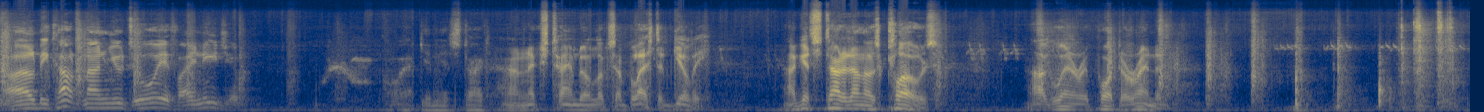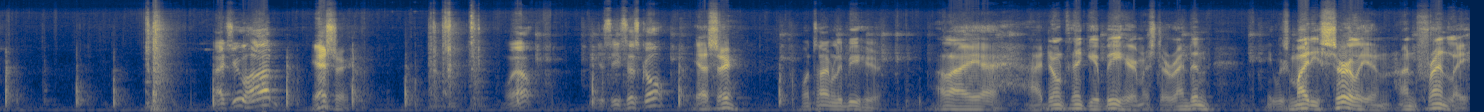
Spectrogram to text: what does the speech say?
I'll be counting on you two if I need you. Boy, give me a start. Uh, next time, don't look so blasted guilty. I'll get started on those clothes. I'll go in and report to Rendon. That's you, Hod? Yes, sir. Well, did you see Cisco? Yes, sir. What time will he be here? Well, I, uh, I don't think he'll be here, Mr. Rendon. He was mighty surly and unfriendly.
